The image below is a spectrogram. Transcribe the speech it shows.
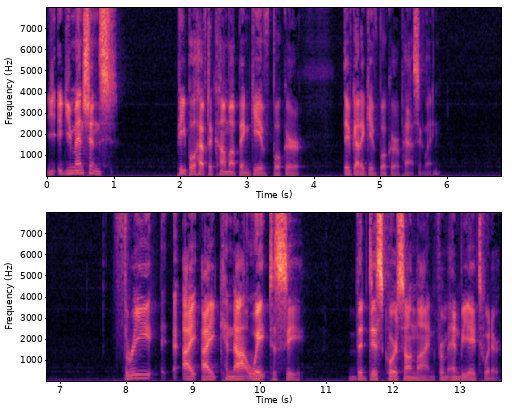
Y- you mentioned people have to come up and give Booker, they've got to give Booker a passing lane. Three, I, I cannot wait to see the discourse online from NBA Twitter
